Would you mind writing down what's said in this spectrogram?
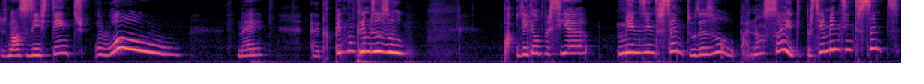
os nossos instintos, uou! Não é? De repente não queremos azul. Pá, e aquele parecia menos interessante, o de azul. Pá, não sei, tipo, parecia menos interessante.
